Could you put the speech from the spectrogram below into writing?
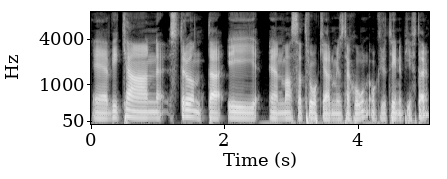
Eh, vi kan strunta i en massa tråkig administration och rutinuppgifter.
